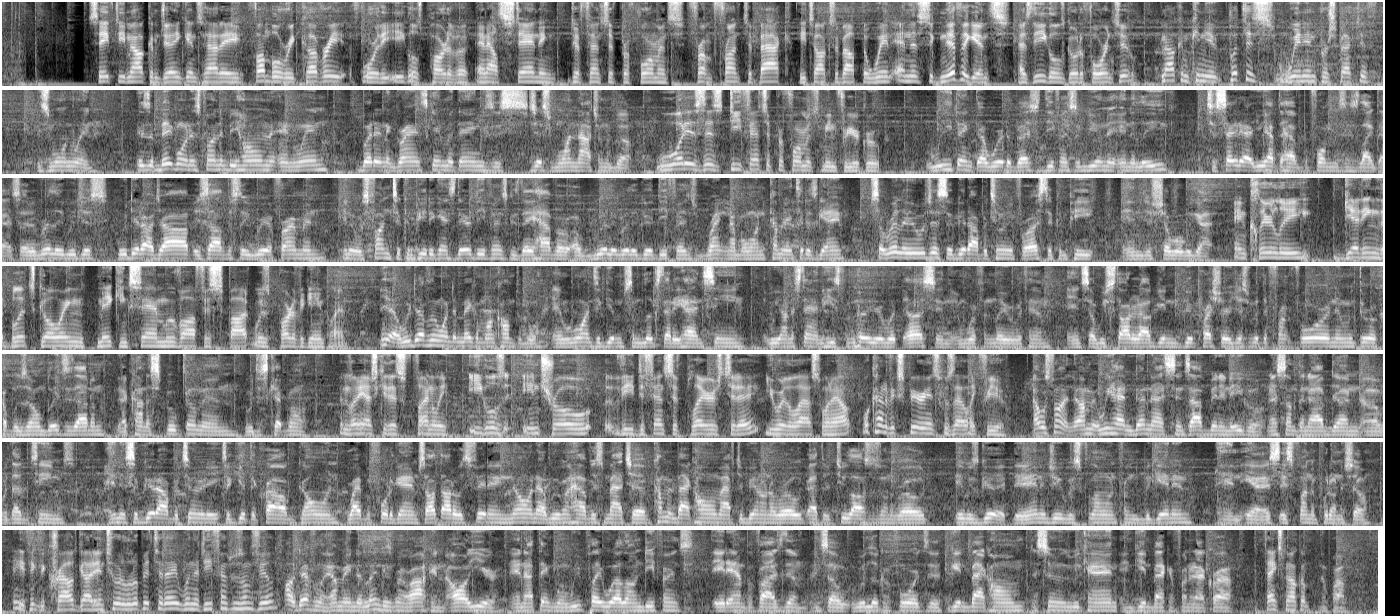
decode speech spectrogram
Safety Malcolm Jenkins had a fumble recovery for the Eagles, part of a, an outstanding defensive performance from front to back. He talks about the win and the significance as the Eagles go to 4 and 2. Malcolm, can you put this win in perspective? It's one win. It's a big one. It's fun to be home and win, but in the grand scheme of things, it's just one notch on the belt. What does this defensive performance mean for your group? We think that we're the best defensive unit in the league. To say that, you have to have performances like that. So really, we just we did our job. It's obviously reaffirming. Know, it was fun to compete against their defense because they have a, a really, really good defense, ranked number one coming into this game. So really, it was just a good opportunity for us to compete and just show what we got. And clearly, getting the blitz going, making Sam move off his spot was part of the game plan. Yeah, we definitely wanted to make him uncomfortable, and we wanted to give him some looks that he hadn't seen. We understand he's familiar with us, and, and, we're familiar with him. And so we started out getting good pressure just with the front four, and then we threw a couple zone blitzes at him that kind of spooked him, and we just kept going. And let me ask you this finally Eagles intro the defensive players today. You were the last one out. What kind of experience was that like for you? That was fun. I mean, we hadn't done that since I've been an Eagle. That's something I've done uh, with other teams. And it's a good opportunity to get the crowd going right before the game. So I thought it was fitting, knowing that we were going to have this matchup. Coming back home after being on the road, after two losses on the road, it was good. The energy was flowing from the beginning, and yeah, it's, it's fun to put on the show. Hey, you think the crowd got into it a little bit today when the defense was on the field? Oh, definitely. I mean, the Linc has been rocking all year, and I think when we play well on defense, it amplifies them. And so we're looking forward to getting back home as soon as we can and getting back in front of that crowd. Thanks, Malcolm. No problem.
